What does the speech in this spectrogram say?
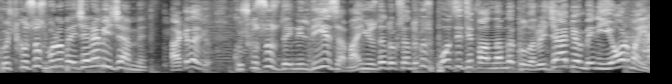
Kuşkusuz bunu beceremeyeceğim mi? Arkadaş kuşkusuz denildiği zaman %99 pozitif anlamda kullan. Rica ediyorum beni yormayın.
